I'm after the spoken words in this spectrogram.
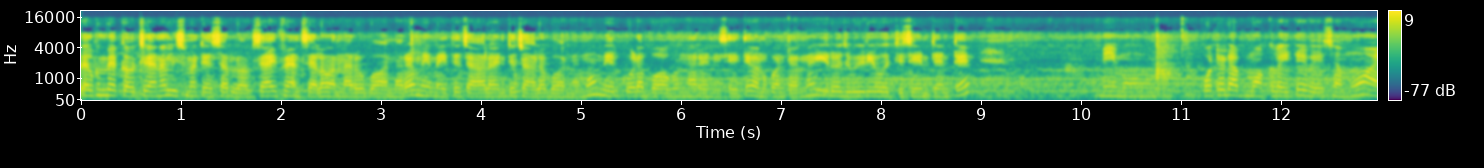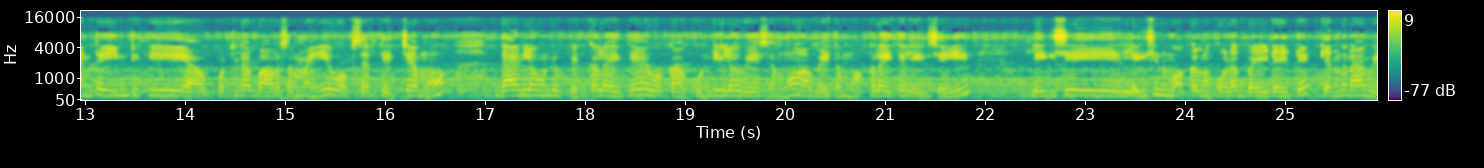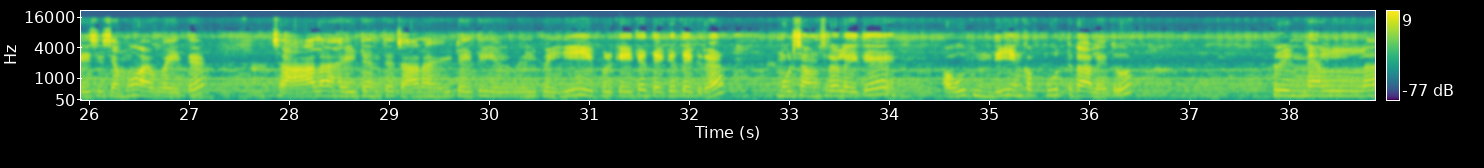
Welcome back our channel Ismart SR blogs hi friends ఎలా ఉన్నారు? బాగున్నారా? మేమైతే చాలా అంటే చాలా బాగున్నాము. మీరు కూడా బాగున్నారనేసి అయితే అనుకుంటాను. ఈరోజు వీడియో వచ్చేసి ఏంటంటే మేము పుట్టడబ్బ మొక్కలు అయితే వేసాము. అంటే ఇంటికి పుట్టడబ్బు అవసరమయ్యి ఒకసారి తెచ్చాము. దానిలో ఉండే పిక్కలు అయితే ఒక కుండీలో వేసాము. అవి అయితే మొక్కలు అయితే లెగిసాయి. లెగిసి లెగిసిన మొక్కలను కూడా బయట అయితే కిందన వేసేసాము. అవి అయితే చాలా హైట్ అంతే చాలా హైట్ అయితే వెళ్ళిపోయి ఇప్పటికైతే దగ్గర దగ్గర మూడు సంవత్సరాలు అయితే అవుతుంది. ఇంకా పూర్తి కాలేదు. రెండు నెలల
